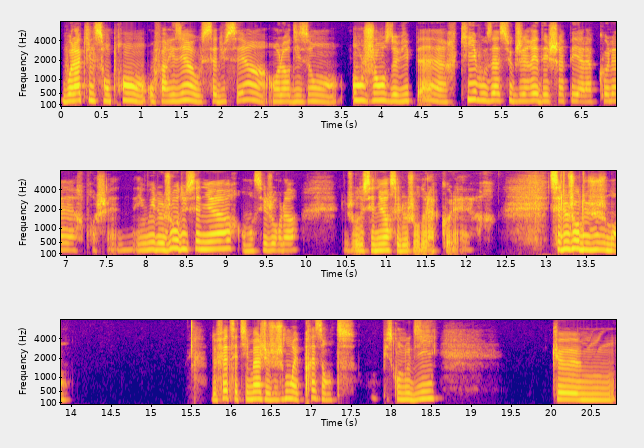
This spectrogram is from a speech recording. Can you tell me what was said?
Voilà qu'il s'en prend aux pharisiens aux sadducéens en leur disant Engeance de vipère, qui vous a suggéré d'échapper à la colère prochaine? Et oui, le jour du Seigneur, en ces jours-là, le jour du Seigneur, c'est le jour de la colère. C'est le jour du jugement. De fait, cette image du jugement est présente, puisqu'on nous dit que hum,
